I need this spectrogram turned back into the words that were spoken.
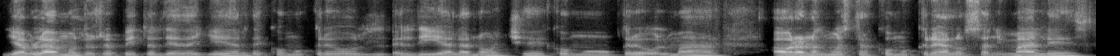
ya hablamos, les repito, el día de ayer de cómo creó el día, la noche, cómo creó el mar. Ahora nos muestra cómo crea los animales,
